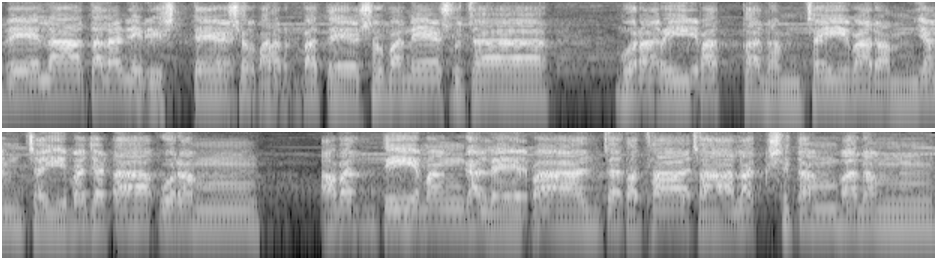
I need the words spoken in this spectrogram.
वेलातलनिविष्टेषु पर्वतेषु वनेषु च। मुरपैपत्तनम् चैव रम्यम् चैव जटापुरम्। अवन्तीमङ्गलेपाम् च तथा चालक्षितम् वनम्।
